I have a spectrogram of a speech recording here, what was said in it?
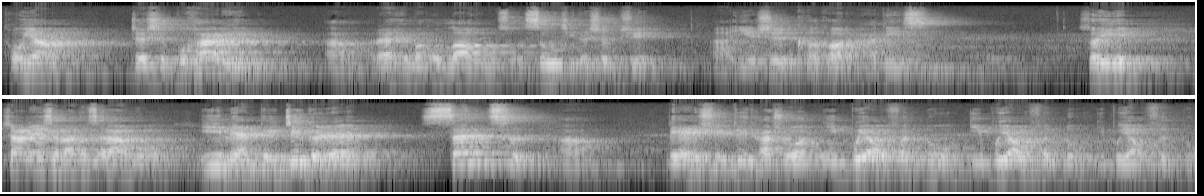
同样，这是布哈里啊，拉希马洪拉姆所搜集的圣训啊，也是可靠的哈迪斯。所以，沙利斯拉特·斯拉姆一连对这个人三次啊，连续对他说：“你不要愤怒，你不要愤怒，你不要愤怒。”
